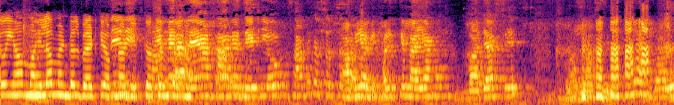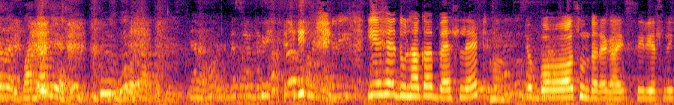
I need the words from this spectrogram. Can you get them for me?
तो यहाँ महिला मंडल बैठ के अपना ये डिस्कशन मेरा नया हार है देख लो। शादी का सबसे अभी अभी खरीद के लाया हूँ बाज़ार से। ये है दूल्हा का ब्रेसलेट जो बहुत सुंदर है गाइस सीरियसली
